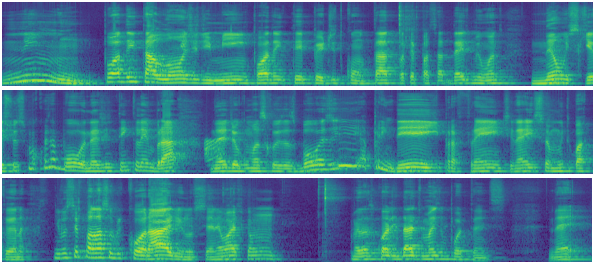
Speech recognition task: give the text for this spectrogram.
Nenhum. Podem estar longe de mim, podem ter perdido contato, pode ter passado 10 mil anos. Não esqueço. Isso é uma coisa boa, né? A gente tem que lembrar né, de algumas coisas boas e aprender, ir para frente, né? Isso é muito bacana. E você falar sobre coragem, Luciano, eu acho que é um uma das qualidades mais importantes, né?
